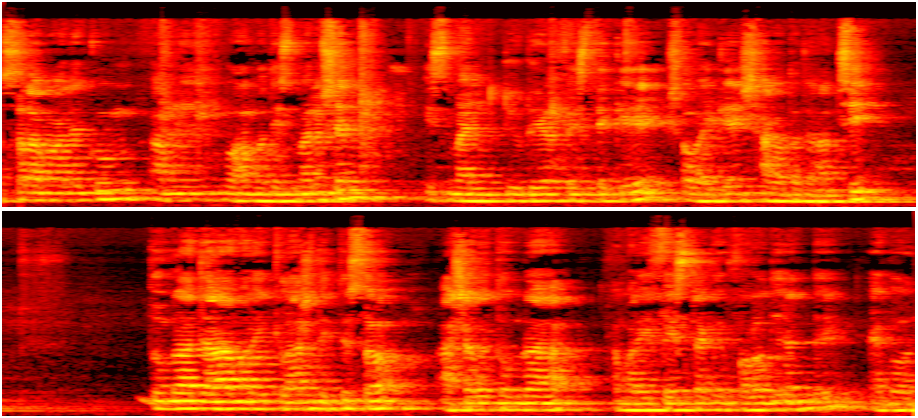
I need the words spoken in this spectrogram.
আসসালামু আলাইকুম, আমি মোহাম্মদ ইসমাইল হোসেন। ইসমাইল টিউটোরিয়াল পেজ থেকে সবাইকে স্বাগত জানাচ্ছি। তোমরা যারা আমার এই ক্লাস দেখতেছ, আশা করি তোমরা আমার এই পেজটাকে ফলো দিয়ে রাখবে এবং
